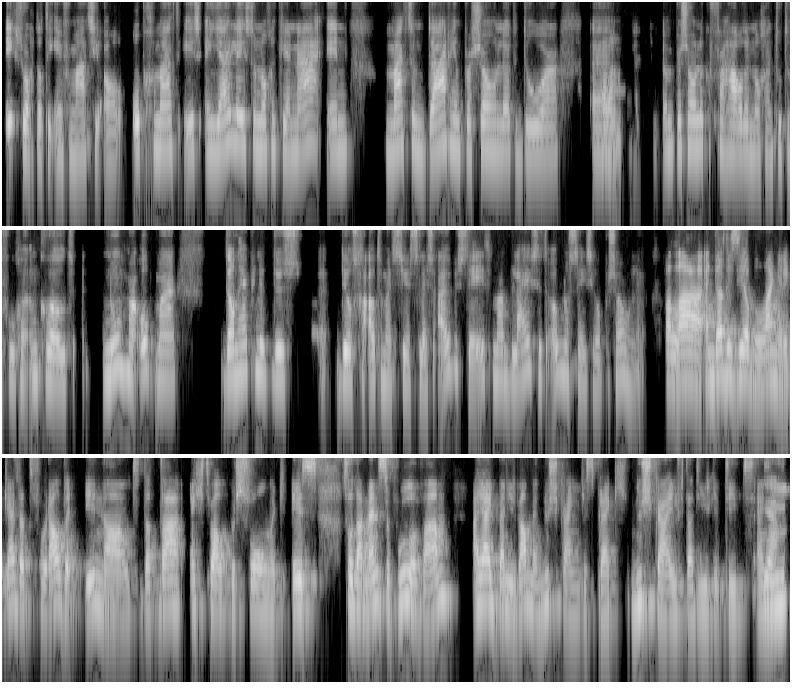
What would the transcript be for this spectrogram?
ik zorg dat die informatie al opgemaakt is. En jij leest er nog een keer na en maakt hem daarin persoonlijk door een persoonlijke verhaal er nog aan toe te voegen, een quote, noem maar op. Maar dan heb je het dus eh, deels geautomatiseerd slash uitbesteed, maar blijft het ook nog steeds heel persoonlijk. Voilà, en dat is heel belangrijk, hè? dat vooral de inhoud, dat dat echt wel persoonlijk is. Zodat mensen voelen van, ah ja, ik ben hier wel met Nushka in gesprek. Nushka heeft dat hier getypt. En niet,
